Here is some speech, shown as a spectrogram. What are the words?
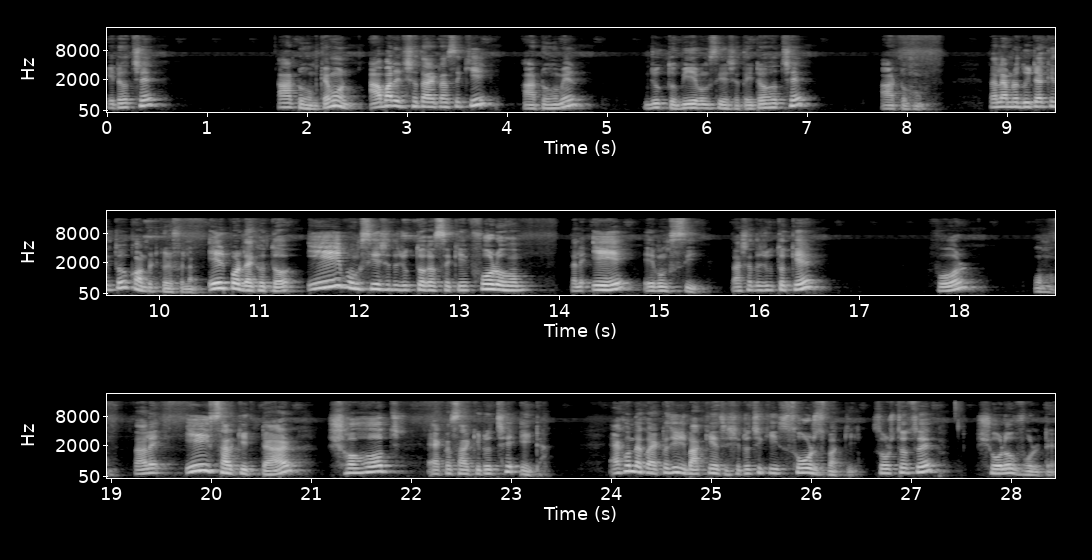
এটা হচ্ছে আট ওহম, কেমন? আবার এর সাথে আরেকটা আছে কি? আট ওহমের যুক্ত বি এবং সি এর সাথে, এটা হচ্ছে আট ওহম। তাহলে আমরা দুইটা কিন্তু কমপ্লিট করে ফেললাম। এরপর দেখো তো এ এবং সি এর সাথে যুক্ত আছে কি? Four ohm. তাহলে এ এবং সি তার সাথে যুক্ত কে? ফোর ওহম তাহলে এই সার্কিটটার সহজ একটা সার্কিট হচ্ছে এইটা। এখন দেখো একটা জিনিস বাকি আছে, সেটা হচ্ছে কি সোর্স বাকি। সোর্সটা হচ্ছে ষোলো ভোল্টের।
